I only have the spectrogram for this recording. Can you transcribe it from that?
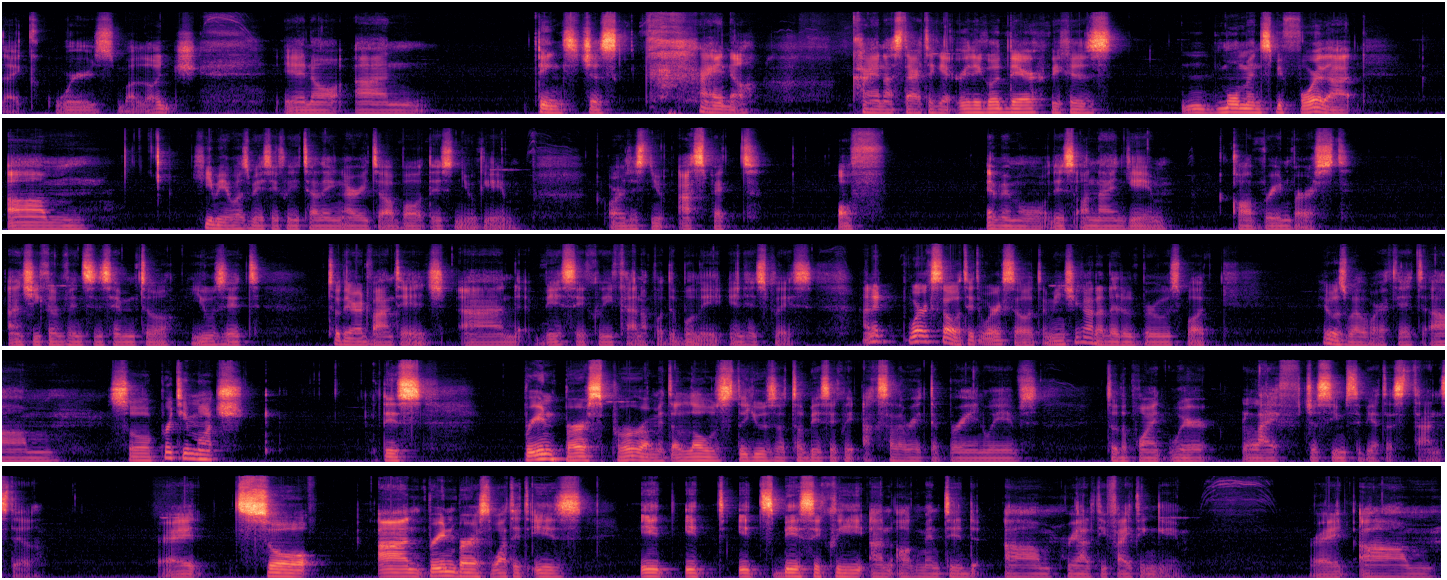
like, where's my lunch? You know, and things just kind of kind of start to get really good there because moments before that um Hime was basically telling Arita about this new game or this new aspect of MMO, this online game called Brain Burst. And she convinces him to use it to their advantage and basically kind of put the bully in his place. And it works out, it works out. I mean, she got a little bruise, but it was well worth it. Um, so, pretty much this brain burst program it allows the user to basically accelerate the brain waves to the point where life just seems to be at a standstill right so and brain burst what it is it it it's basically an augmented um, reality fighting game right? Um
